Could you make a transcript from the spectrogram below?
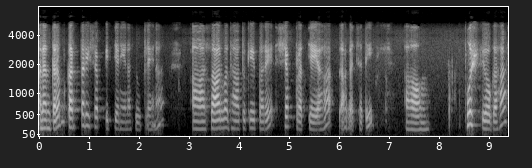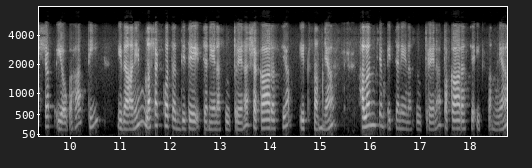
अनन्तरं कर्तरि शप् इत्यनेन सूत्रेण सार्वधातुके परे शप् प्रत्ययः आगच्छति। पुष् योगः, शप् योगः, ति। इदानीं लशक्वतद्धिते इत्यनेन सूत्रेण, शकारस्य इत् संज्ञा। हलन्त्यम् इत्यनेन सूत्रेण पकारस्य इत् संज्ञा,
